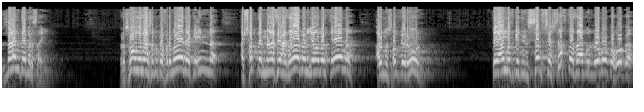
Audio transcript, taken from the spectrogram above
لانتے برسائی۔ رسول اللہ علیہ وسلم کا فرمان ہے کہ ان اشد الناس عذاب یوم القیامہ المصورون۔ قیامت کے دن سب سے سخت عذاب ان لوگوں کو ہوگا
